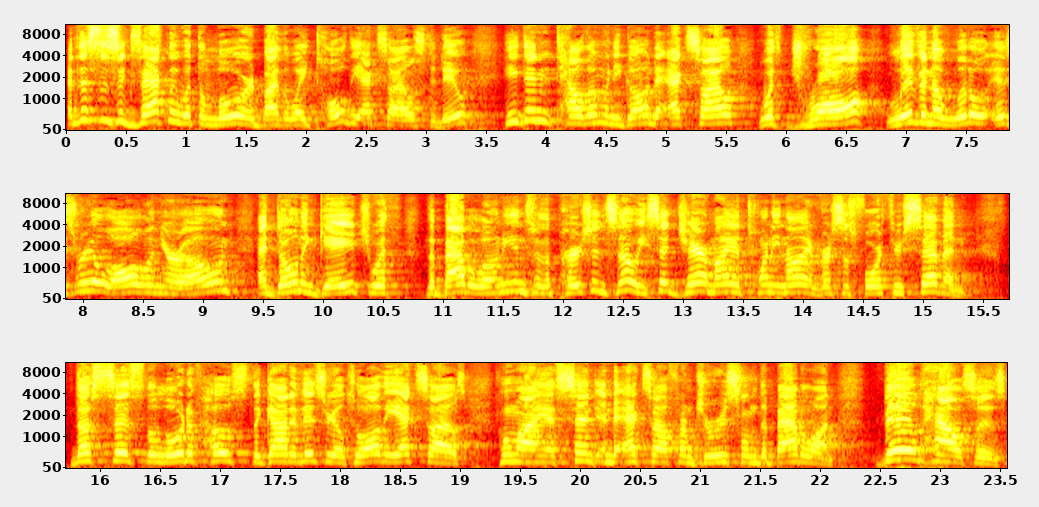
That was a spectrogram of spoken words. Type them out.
And this is exactly what the Lord, by the way, told the exiles to do. He didn't tell them when you go into exile, withdraw, live in a little Israel all on your own, and don't engage with the Babylonians or the Persians. No, he said, Jeremiah 29, verses 4 through 7. Thus says the Lord of hosts, the God of Israel, to all the exiles whom I have sent into exile from Jerusalem to Babylon. Build houses,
